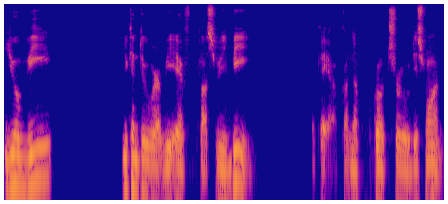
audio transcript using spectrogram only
your V, you can do uh, VF plus VB. Okay, I'm gonna go through this one,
